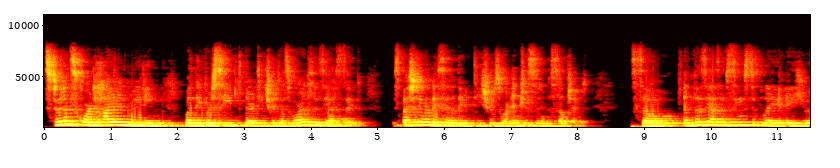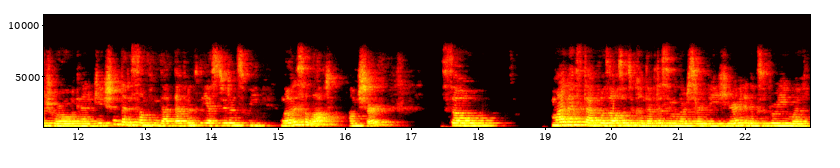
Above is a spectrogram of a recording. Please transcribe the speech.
students scored higher in reading when they perceived their teachers as more enthusiastic, especially when they said that their teachers were interested in the subject. So enthusiasm seems to play a huge role in education. That is something that definitely as students we notice a lot, I'm sure. So my next step was also to conduct a similar survey here in Exupery with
